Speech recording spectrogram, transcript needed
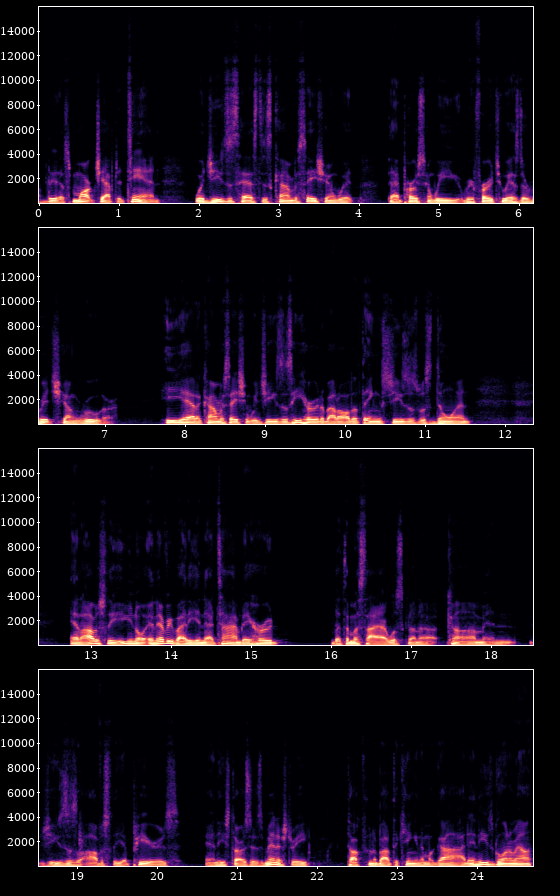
I believe it's Mark chapter 10, where Jesus has this conversation with that person we refer to as the rich young ruler. He had a conversation with Jesus. He heard about all the things Jesus was doing. And obviously, you know, and everybody in that time, they heard that the Messiah was going to come, and Jesus obviously appears and he starts his ministry talking about the kingdom of God. And he's going around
